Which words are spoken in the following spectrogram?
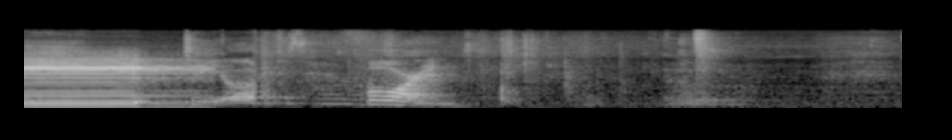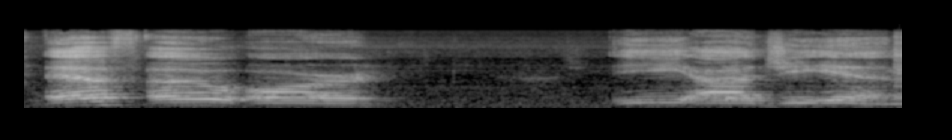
E T R. Foreign. F O R E I G N.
